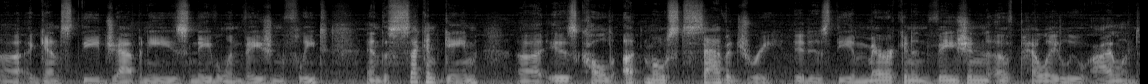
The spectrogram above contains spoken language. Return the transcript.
uh, against the Japanese naval invasion fleet. And the second game uh, is called Utmost Savagery. It is the American invasion of Peleliu Island.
